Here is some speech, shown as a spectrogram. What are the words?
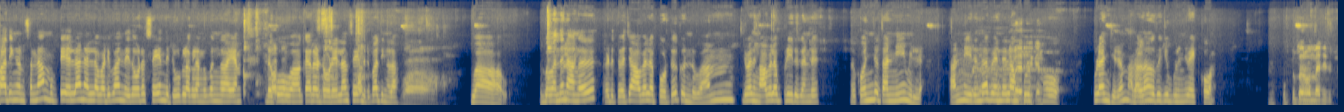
பாத்தீங்கன்னு சொன்னா முட்டையெல்லாம் நல்ல வடிவா இந்த இதோட சேர்ந்துட்டு உருளைக்கிழங்கு வெங்காயம் இந்த கோவா கேரட்டோட எல்லாம் சேர்ந்துட்டு பாத்தீங்களா? வா இப்ப வந்து நாங்க எடுத்து வச்சு அவலை போட்டு கிண்டுவோம். இவங்க அவலை எப்படி இருக்குண்டு கொஞ்சம் தண்ணியும் இல்லை. தண்ணி இருந்தா பெண்டெல்லாம். ஓ குழஞ்சிடும் அதெல்லாம் இறுக்கி புளிஞ்சு வைக்கணும். புட்டு பருவம் மாதிரி இருக்கு.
